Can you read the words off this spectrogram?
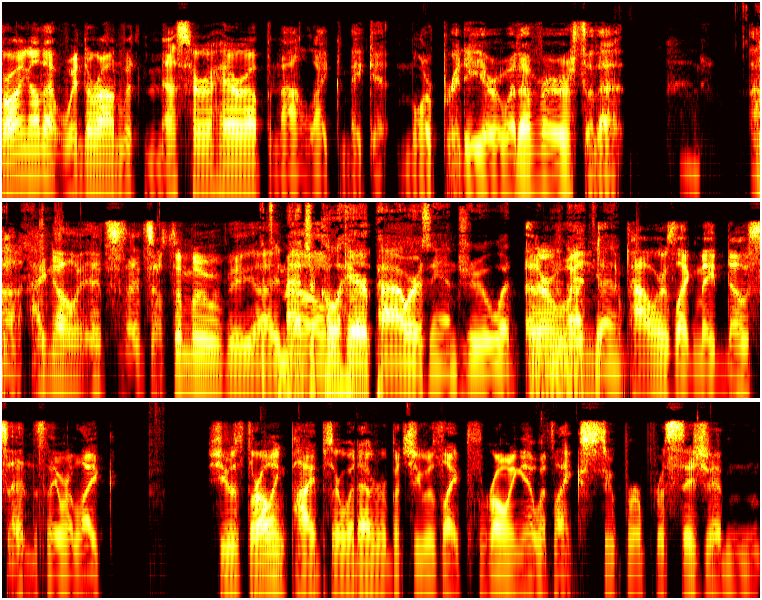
throwing all that wind around would mess her hair up, not like make it more pretty or whatever. So that uh, I know it's it's just a movie. it's I magical know, hair powers, Andrew. What? and her do you not wind powers like made no sense. They were like she was throwing pipes or whatever, but she was like throwing it with like super precision,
